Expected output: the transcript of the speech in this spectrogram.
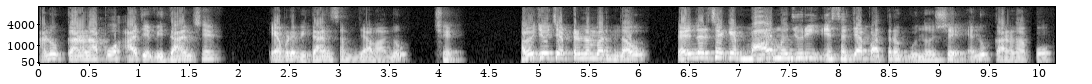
આનું કારણ આપો, આ જે વિધાન છે, એ આપણે વિધાન સમજાવવાનું છે. હવે જોઈએ ચેપ્ટર નંબર નવ. તેની અંદર છે કે બાળ મજૂરી એ સજાપાત્ર ગુનો છે, એનું કારણ આપો.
